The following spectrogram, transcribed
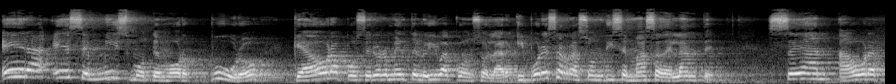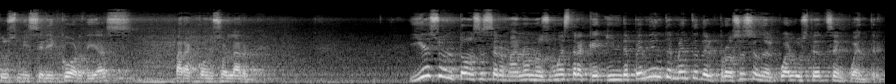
era ese mismo temor puro que ahora posteriormente lo iba a consolar y por esa razón dice más adelante, sean ahora tus misericordias para consolarme. Y eso entonces, hermano, nos muestra que independientemente del proceso en el cual usted se encuentre,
